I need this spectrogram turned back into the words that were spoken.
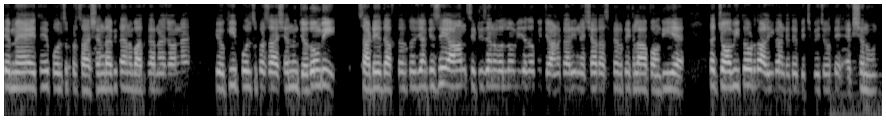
ਤੇ ਮੈਂ ਇੱਥੇ ਪੁਲਿਸ ਪ੍ਰਸ਼ਾਸਨ ਦਾ ਵੀ ਧੰਨਵਾਦ ਕਰਨਾ ਚਾਹੁੰਦਾ ਕਿਉਂਕਿ ਪੁਲਿਸ ਪ੍ਰਸ਼ਾਸਨ ਨੂੰ ਜਦੋਂ ਵੀ ਸਾਡੇ ਦਫ਼ਤਰ ਤੋਂ ਜਾਂ ਕਿਸੇ ਆਮ ਸਿਟੀਜ਼ਨ ਵੱਲੋਂ ਵੀ ਜਦੋਂ ਕੋਈ ਜਾਣਕਾਰੀ ਨਸ਼ਾ ਤਸਕਰ ਦੇ ਖਿਲਾਫ ਆਉਂਦੀ ਹੈ, ਤਾਂ 24 ਤੋਂ 48 ਘੰਟੇ ਦੇ ਵਿੱਚ ਵਿੱਚ ਉਹ ਤੇ ਐਕਸ਼ਨ ਹੁੰਦਾ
